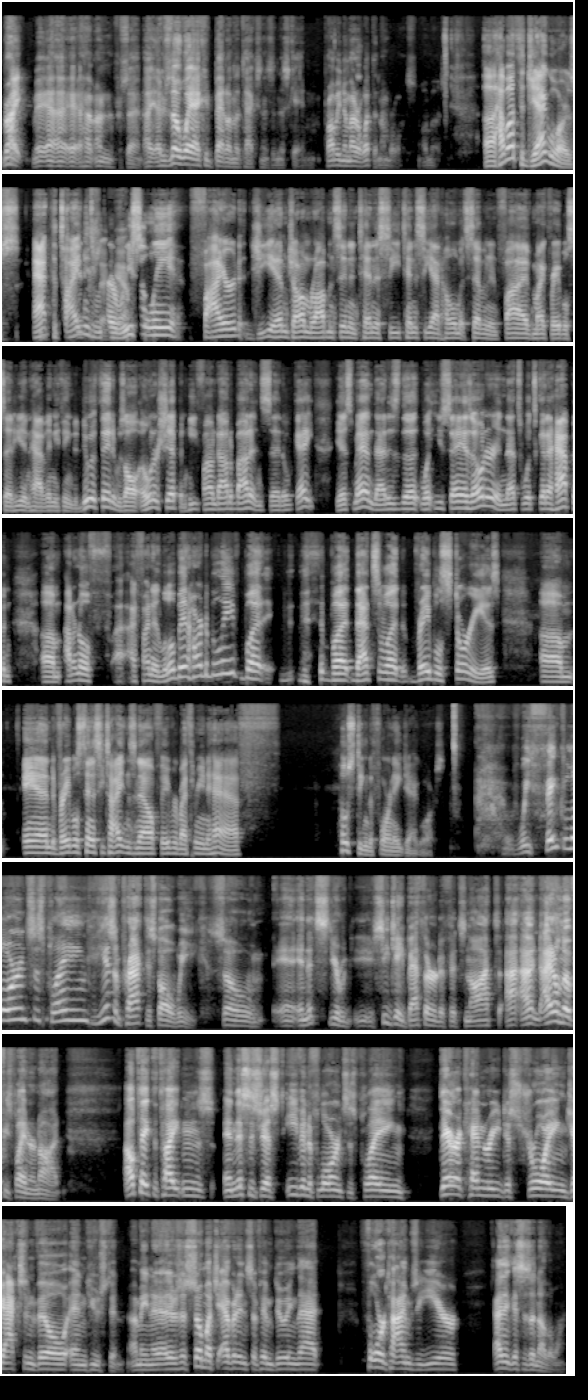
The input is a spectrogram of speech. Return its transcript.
Right, Yeah, hundred percent. There's no way I could bet on the Texans in this game. Probably no matter what the number was. Almost. Uh, how about the Jaguars at the Titans with their yeah. recently fired GM Jon Robinson in Tennessee. Tennessee at home at seven and five. Mike Vrabel said he didn't have anything to do with it. It was all ownership, and he found out about it and said, "Okay, yes, man, that is the what you say as owner, and that's what's going to happen." Um, I don't know if I find it a little bit hard to believe, but but that's what Vrabel's story is. Um, and Vrabel's Tennessee Titans now favored by three and a half, hosting the four and eight Jaguars. We think Lawrence is playing. He hasn't practiced all week, so and it's your CJ Beathard. If it's not, I, I I don't know if he's playing or not. I'll take the Titans, and this is just even if Lawrence is playing. Derrick Henry destroying Jacksonville and Houston. I mean, uh, there's just so much evidence of him doing that four times a year. I think this is another one.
